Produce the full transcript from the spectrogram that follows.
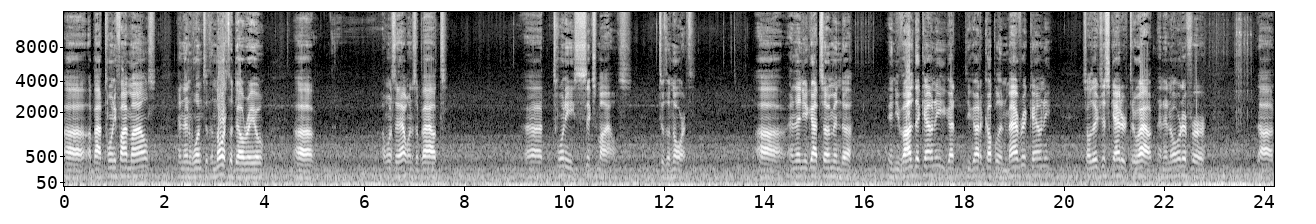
uh, about 25 miles, and then one to the north of Del Rio. Uh, I want to say that one's about uh, 26 miles to the north. Uh, and then you got some in the in Uvalde County. You got you got a couple in Maverick County. So they're just scattered throughout. And in order for uh,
